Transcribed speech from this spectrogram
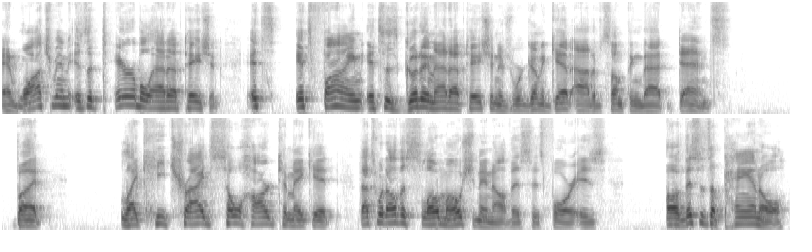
and Watchmen is a terrible adaptation. It's it's fine. It's as good an adaptation as we're going to get out of something that dense. But like he tried so hard to make it that's what all the slow motion and all this is for is oh this is a panel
